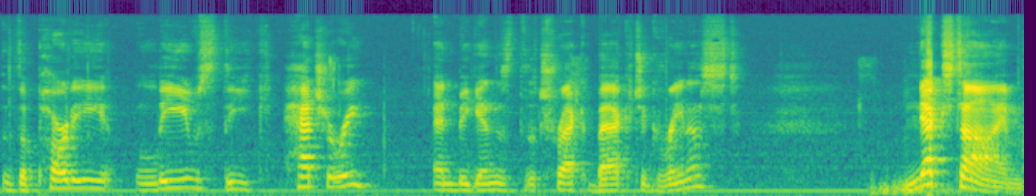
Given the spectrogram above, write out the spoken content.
the party leaves the hatchery and begins the trek back to Greenest. Next time,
